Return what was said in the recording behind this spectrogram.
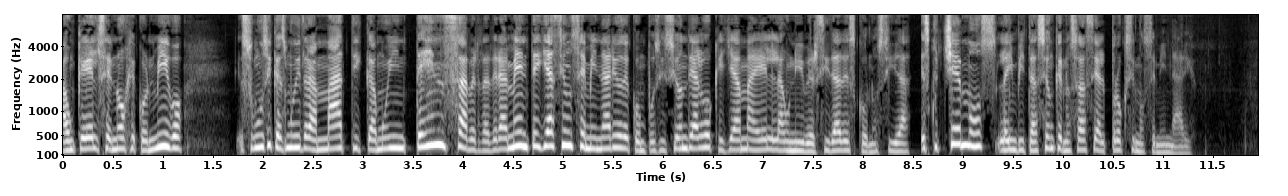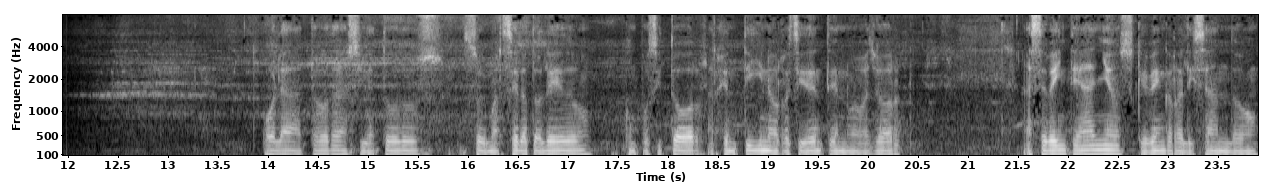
aunque él se enoje conmigo. Su música es muy dramática, muy intensa verdaderamente y hace un seminario de composición de algo que llama él la Universidad Desconocida. Escuchemos la invitación que nos hace al próximo seminario. Hola a todas y a todos, soy Marcelo Toledo, compositor argentino residente en Nueva York. Hace 20 años que vengo realizando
